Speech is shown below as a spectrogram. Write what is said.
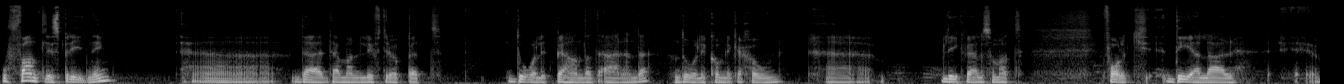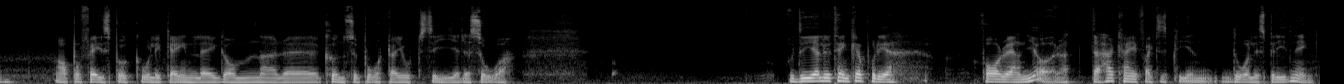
ofantlig spridning. Eh, där, där man lyfter upp ett dåligt behandlat ärende, dålig kommunikation. Eh, likväl som att folk delar eh, ja, på Facebook olika inlägg om när eh, kundsupport har gjort si eller så. Och det gäller att tänka på det vad du än gör. Att det här kan ju faktiskt bli en dålig spridning.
